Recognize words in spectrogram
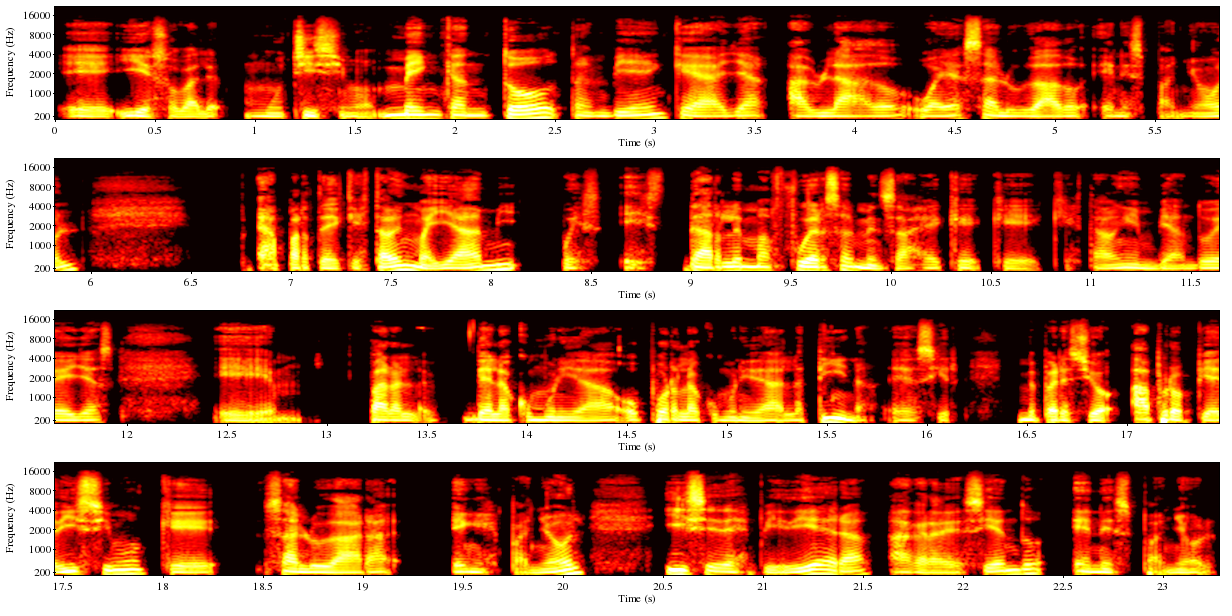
eh, y eso vale muchísimo. Me encantó también que haya hablado o haya saludado en español aparte de que estaba en Miami, pues es darle más fuerza al mensaje que, que, estaban enviando ellas eh, de la comunidad o por la comunidad latina. Es decir, me pareció apropiadísimo que saludara en español y se despidiera agradeciendo en español.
